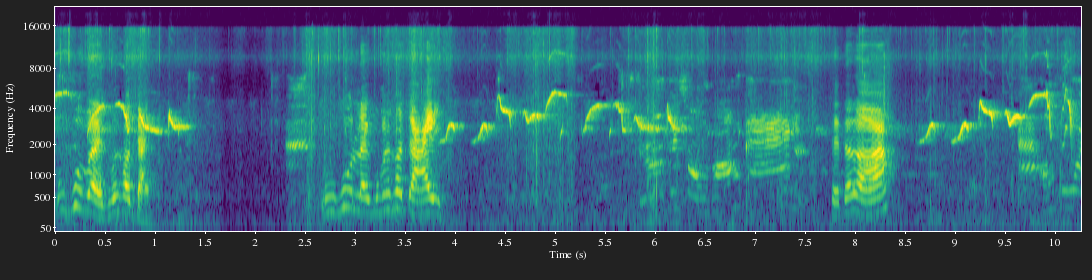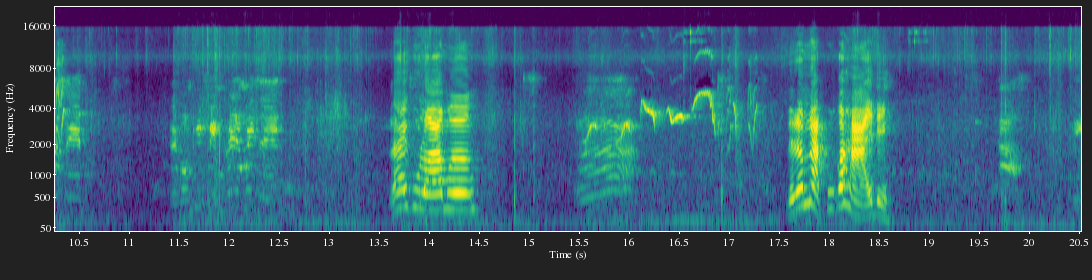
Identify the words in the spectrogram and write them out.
มึงพูดอะไรกูไม่เข้าใจมึงพูดอะไรกูไม่เข้าใจ เราไปส่งพร้อมกัน เสร็จแล้วเหรอนะของกูอะเสร็จ แต่ของพี่ปิ่นก็ยังไม่เสร็จ แล้วให้กูรอมึง เออเดี๋ยวน้ำหนักกูก็หายดิ อ้าวสิ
